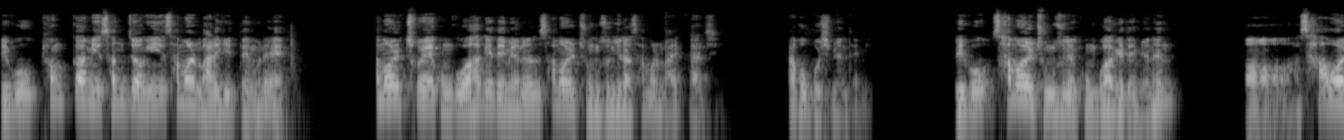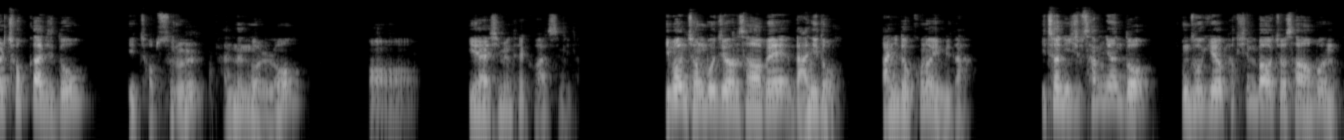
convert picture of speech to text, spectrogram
그리고 평가 및 선정이 3월 말이기 때문에 3월 초에 공고하게 되면은 3월 중순이나 3월 말까지 라고 보시면 됩니다. 그리고 3월 중순에 공고하게 되면은 어, 4월 초까지도 이 접수를 받는 걸로 어, 이해하시면 될 것 같습니다. 이번 정부 지원 사업의 난이도, 난이도 코너입니다. 2023년도 중소기업 혁신 바우처 사업은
